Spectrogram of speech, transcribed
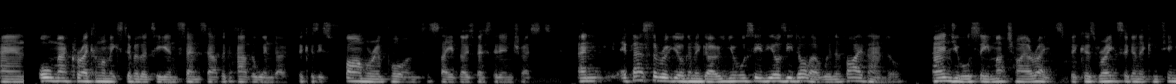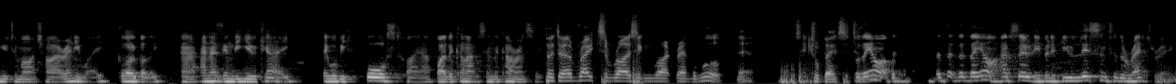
and all macroeconomic stability and sense out the, out the window because it's far more important to save those vested interests. And if that's the route you're going to go, you will see the Aussie dollar with a five handle. And you will see much higher rates because rates are going to continue to march higher anyway, globally. Uh, and as in the UK, they will be forced higher by the collapse in the currency. But uh, rates are rising right around the world now. Central banks are doing well, they are. But, they are, absolutely. But if you listen to the rhetoric,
